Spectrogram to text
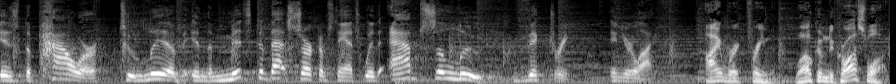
is the power to live in the midst of that circumstance with absolute victory in your life. I'm Rick Freeman. Welcome to Crosswalk.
